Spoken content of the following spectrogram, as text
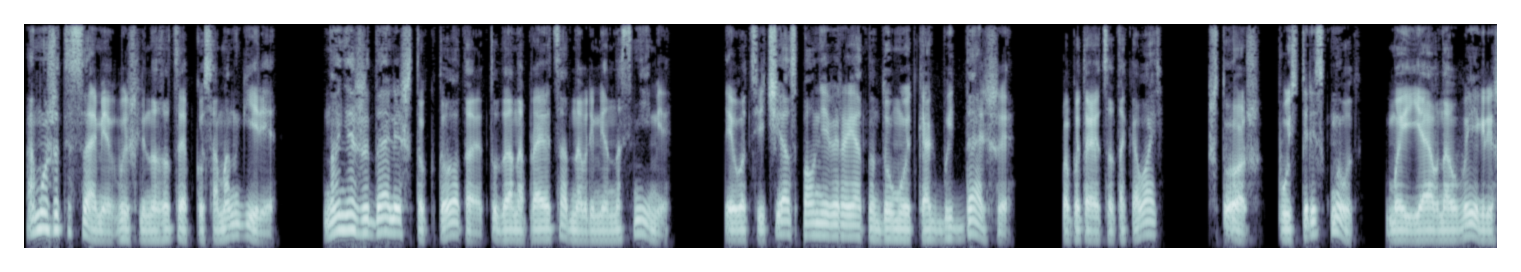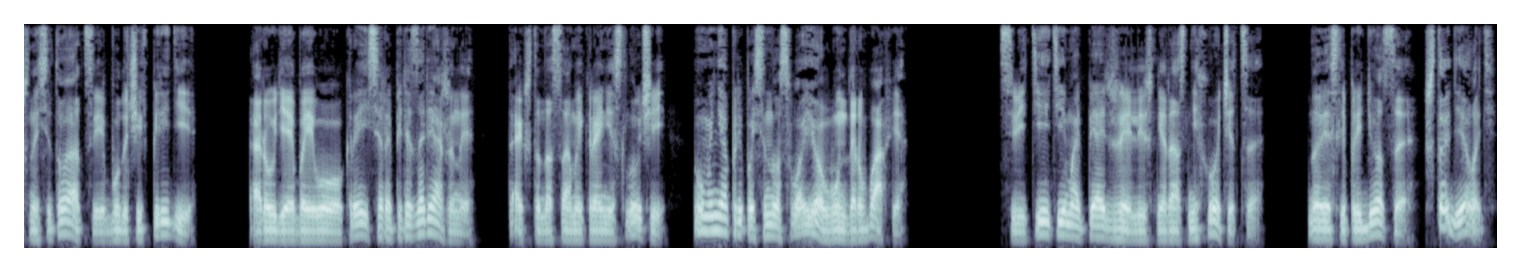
А может, и сами вышли на зацепку Самангири. Но не ожидали, что кто-то туда направится одновременно с ними. И вот сейчас, вполне вероятно, думают, как быть дальше. Попытаются атаковать? Что ж, пусть рискнут. Мы явно в выигрышной ситуации, будучи впереди. Орудия боевого крейсера перезаряжены, так что на самый крайний случай у меня припасено свое вундерваффе. Светить им опять же лишний раз не хочется. Но если придется, что делать?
